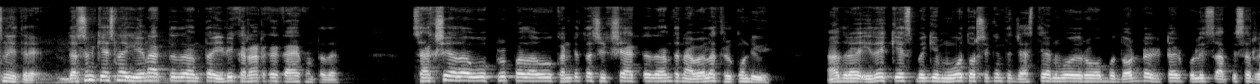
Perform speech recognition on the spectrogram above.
ಸ್ನೇಹಿತರೆ, ದರ್ಶನ್ ಕೇಸ್ನಾಗ ಏನಾಗ್ತದ ಅಂತ ಇಡೀ ಕರ್ನಾಟಕ ಕಾಯಕ್ ಕುಂತದ. ಸಾಕ್ಷಿ ಅದಾವು, ಪ್ರೂಫ್ ಅದಾವು, ಖಂಡಿತ ಶಿಕ್ಷೆ ಆಗ್ತದ ಅಂತ ನಾವೆಲ್ಲ ತಿಳ್ಕೊಂಡಿವಿ. ಆದ್ರೆ ಇದೇ ಕೇಸ್ ಬಗ್ಗೆ ಮೂವತ್ತು ವರ್ಷಕ್ಕಿಂತ ಜಾಸ್ತಿ ಅನುಭವ ಇರೋ ಒಬ್ಬ ದೊಡ್ಡ ರಿಟೈರ್ಡ್ ಪೊಲೀಸ್ ಆಫೀಸರ್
